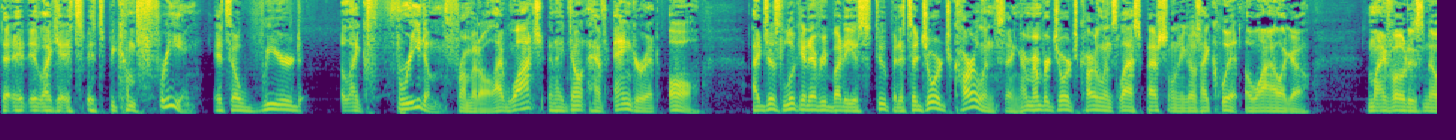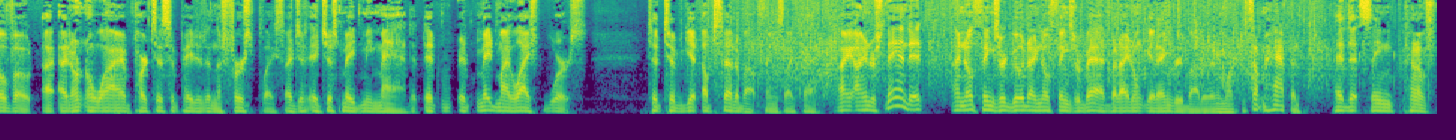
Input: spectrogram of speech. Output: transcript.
that it, it like it's it's become freeing. It's a weird like freedom from it all. I watch and I don't have anger at all. I just look at everybody as stupid. It's a George Carlin thing. I remember George Carlin's last special, and he goes, "I quit a while ago. My vote is no vote. I, I don't know why I participated in the first place. I just it just made me mad. It it, it made my life worse." To, to get upset about things like that. I, I understand it. I know things are good. I know things are bad, but I don't get angry about it anymore. Something happened. I had that same kind of,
